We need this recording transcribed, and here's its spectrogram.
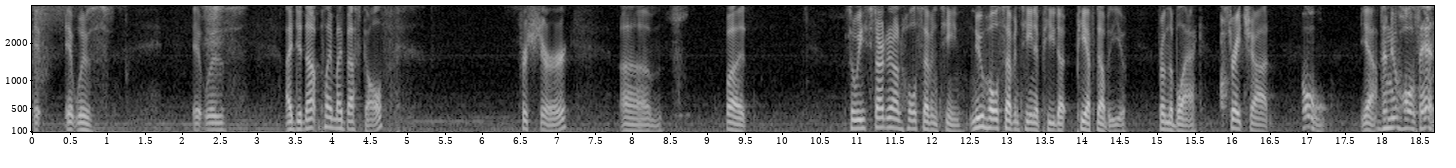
It it was it was I did not play my best golf for sure. Um but so we started on hole 17. New hole 17 at P- PFW from the black. Straight shot. Oh, Yeah. the new hole's in.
